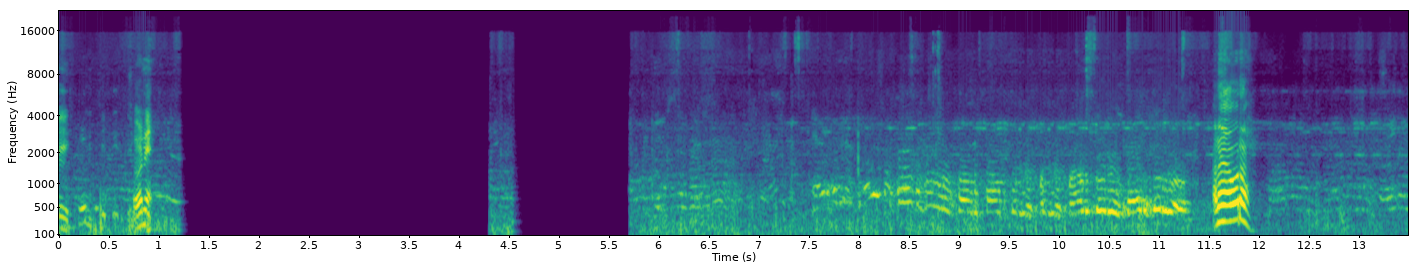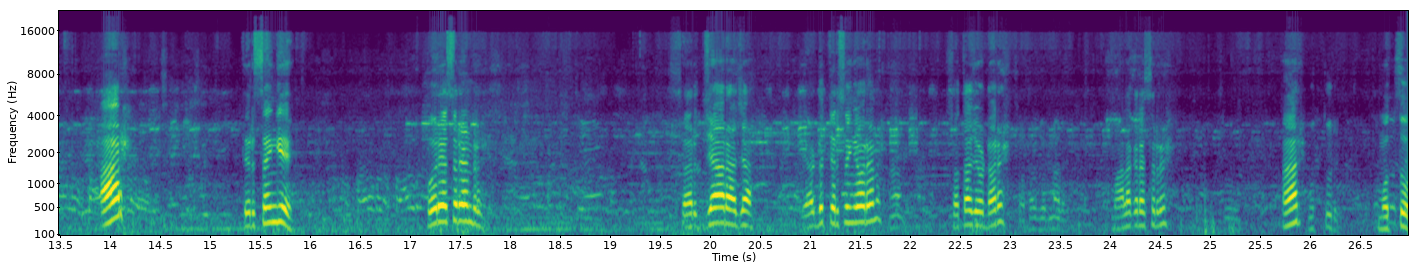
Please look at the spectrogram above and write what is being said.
ಏಯ್ ಸೋನೆ. ಅಣ್ಣ ಅವ್ರ ಆರ್? ತಿರ್ಸಂಗಿ. ಅವ್ರ ಹೆಸರೇನ್ರಿ ಸರ್ಜಾ ರಾಜ. ಎರಡು ತಿರ್ಸಂಗಿ ಅವ್ರೇನು? ಸ್ವತಃ ಜೋಡ್ನವ್ರಿ ಮಾಲಕರ ಹೆಸರು ರೀ? ಹಾಂ ಮುತ್ತು.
